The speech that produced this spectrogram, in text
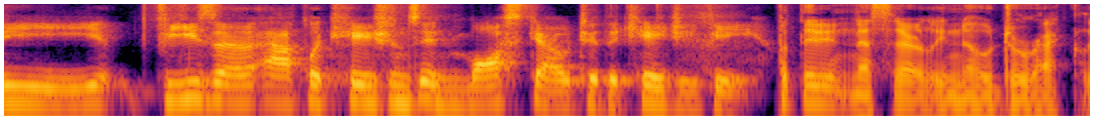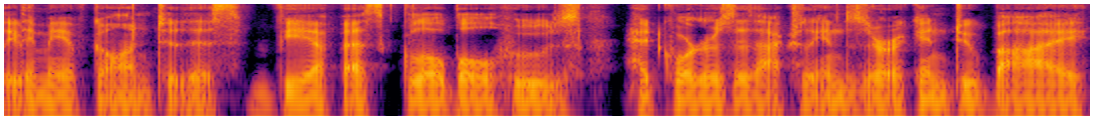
the visa applications in Moscow to the KGB. But they didn't necessarily know directly. They may have gone to this VFS Global, whose headquarters is actually in Zurich and Dubai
